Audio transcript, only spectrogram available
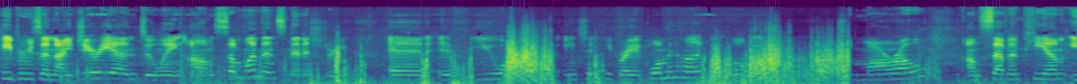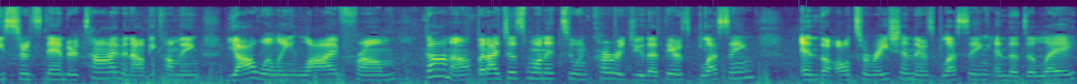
Hebrews in Nigeria and doing um, some women's ministry and if you are of ancient Hebraic womanhood, we will be tomorrow, um, 7 p.m. Eastern Standard Time, and I'll be coming, Yah willing, live from Ghana. But I just wanted to encourage you that there's blessing in the alteration, there's blessing in the delay,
